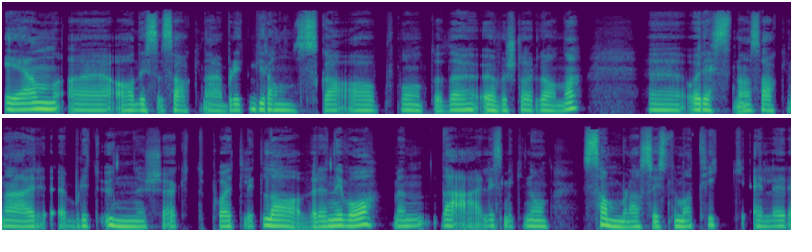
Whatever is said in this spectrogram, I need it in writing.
én av disse sakene er blitt granska av på en måte det øverste organet, og resten av sakene er blitt undersøkt på et litt lavere nivå, men det er liksom ikke noen samla systematikk eller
